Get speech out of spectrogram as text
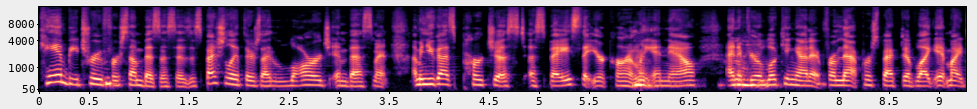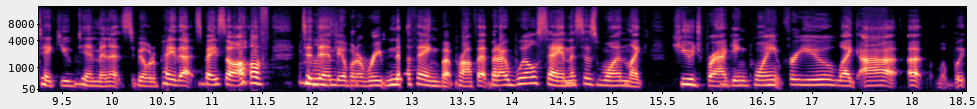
can be true for some businesses, especially if there's a large investment. I mean, you guys purchased a space that you're currently mm-hmm. in now. And if you're mm-hmm. looking at it from that perspective, like it might take you 10 minutes to be able to pay that space off to then be able to reap nothing but profit. But I will say, and this is one like huge bragging point for you. Like I, uh, we,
